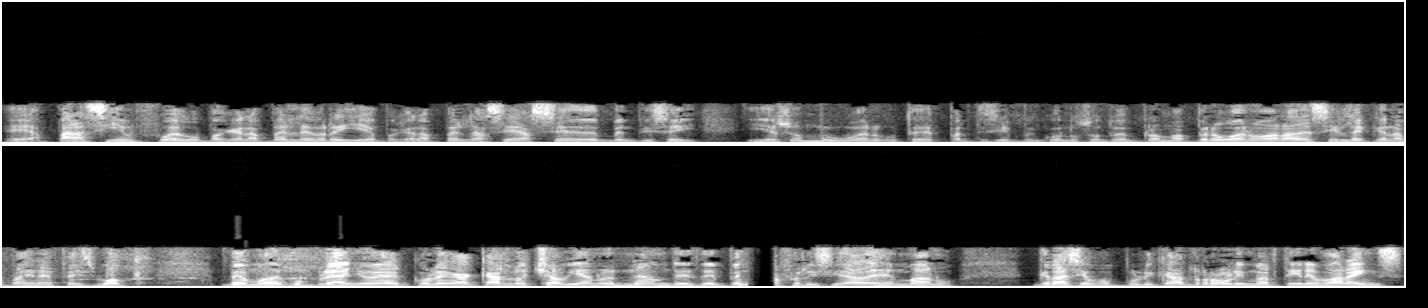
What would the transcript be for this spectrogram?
eh, para Cienfuegos, para que la perla brille, para que la perla sea sede del 26. Y eso es muy bueno que ustedes participen con nosotros en el programa. Pero bueno, ahora decirles que en la página de Facebook vemos de cumpleaños el colega Carlos Chaviano Hernández de Felicidades, hermano. Gracias por publicar. Rolly Martínez Barens.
